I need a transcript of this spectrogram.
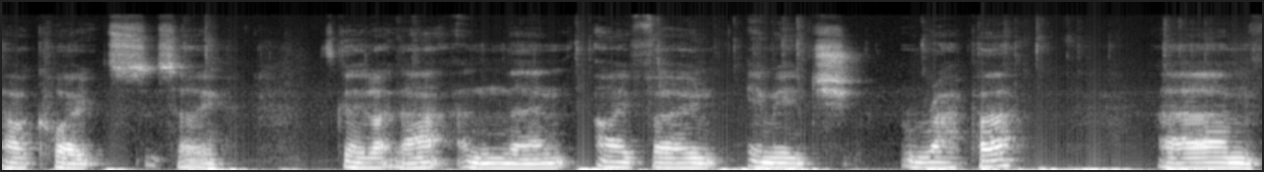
our quotes. So let's go like that and then iPhone image wrapper. Um,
